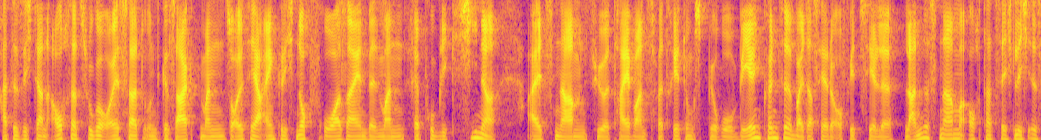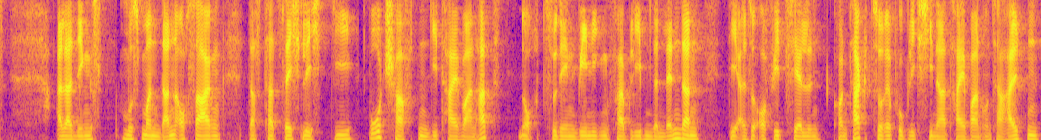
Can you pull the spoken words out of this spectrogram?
hatte sich dann auch dazu geäußert und gesagt, man sollte ja eigentlich noch froher sein, wenn man Republik China als Namen für Taiwans Vertretungsbüro wählen könnte, weil das ja der offizielle Landesname auch tatsächlich ist. Allerdings muss man dann auch sagen, dass tatsächlich die Botschaften, die Taiwan hat, noch zu den wenigen verbliebenen Ländern, die also offiziellen Kontakt zur Republik China Taiwan unterhalten,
